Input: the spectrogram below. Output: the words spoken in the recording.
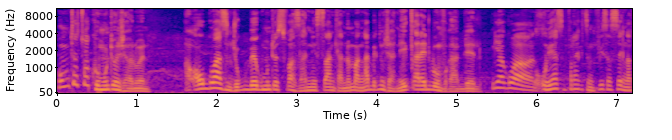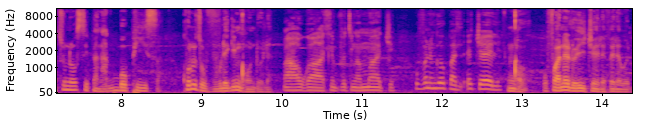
umthetho wakho umuntu onjani wena? Aw- awukwazi nje ukubeka umuntu wesifazane isandla noma ngabe kunjani? Icala libomvu kabi lelo. Ngiyakwazi. Uyazi mfana kithi ngifisa sengathi unosipha ngakubophisa khona uzovuleka ingqondo la hawu kahle mfethu ngamatshe. Ufuna ngiyobhadla ejele? Ngqo ufanele uyijele vele wena.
